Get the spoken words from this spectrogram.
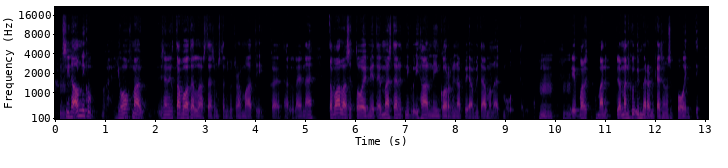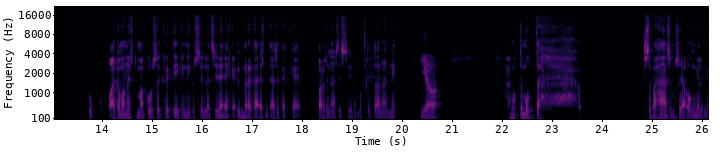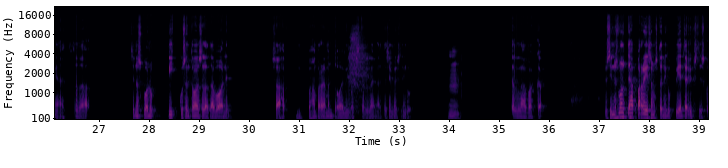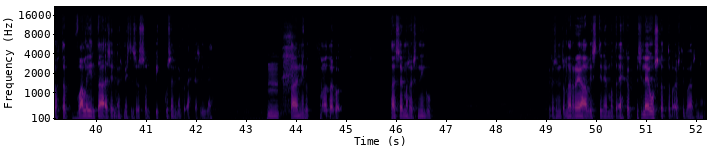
Mm. Siinä on, niin kuin, joo, mä, siinä niin kuin, tavoitellaan sitä semmoista niin kuin, dramatiikkaa ja tälleen näin. Tavallaan se toimii, että en mä sitä nyt niin kuin, ihan niin korninapia, mitä monet muut. Mm, mm. Mä, kyllä mä niin kuin, ymmärrän, mikä se on se pointti aika monesti mä oon kuullut sen kritiikin niin sille, että siinä ei ehkä ymmärretä edes mitä se tekee varsinaisesti siinä, mutta tota, noin, niin... Joo. Mutta, mutta tässä vähän semmoisia ongelmia, että tota, siinä olisi voinut pikkusen toisella tavoin niin saada vähän paremmin toimivaksi tälleen, että esimerkiksi niin kuin, mm. vaikka Siinä olisi voinut tehdä pari semmoista niin kuin pientä yksityiskohta valintaa esimerkiksi, mistä se olisi saanut pikkusen niin kuin ehkä silleen Mm. Tai niin kuin, sanotaanko, tai semmoiseksi niin kuin, se nyt olla realistinen, mutta ehkä sille uskottava, just hyvä sanoa.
